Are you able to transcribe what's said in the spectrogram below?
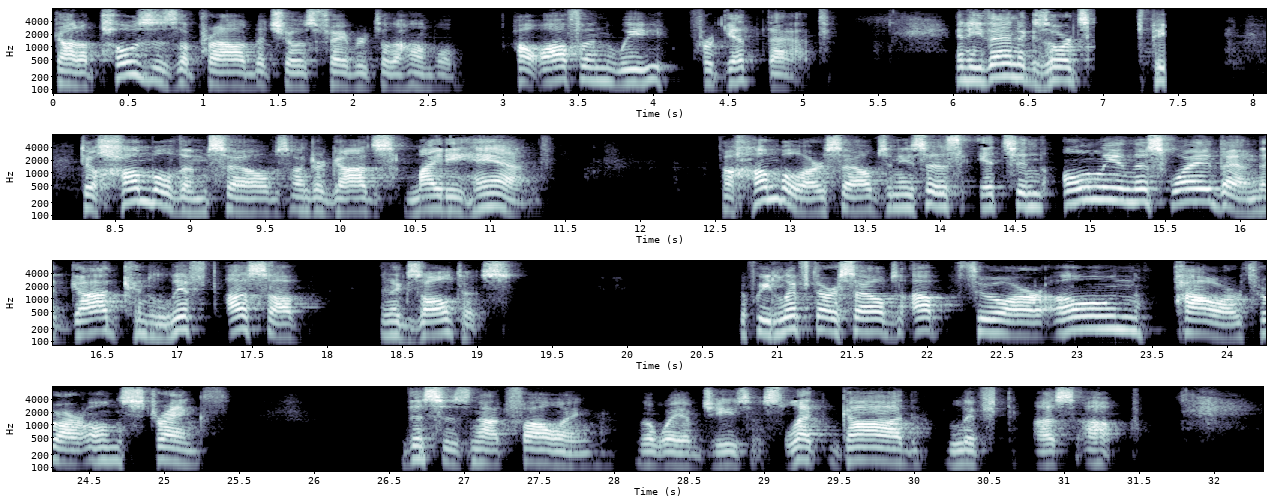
God opposes the proud, but shows favor to the humble. How often we forget that. And he then exhorts people to humble themselves under God's mighty hand to humble ourselves. And he says, it's in only in this way then that God can lift us up and exalt us. If we lift ourselves up through our own power, through our own strength, this is not following the way of Jesus. Let God lift us up.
